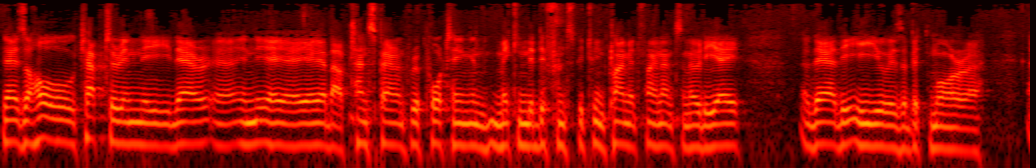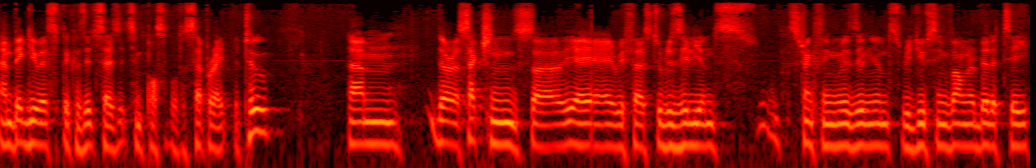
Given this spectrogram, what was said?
there's a whole chapter in the there uh, in the AAA about transparent reporting and making the difference between climate finance and ODA. Uh, there, the EU is a bit more uh, ambiguous because it says it's impossible to separate the two. Um, there are sections, uh, the AAA refers to resilience, strengthening resilience, reducing vulnerability,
